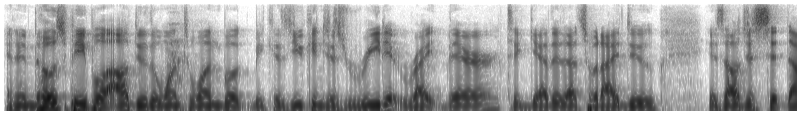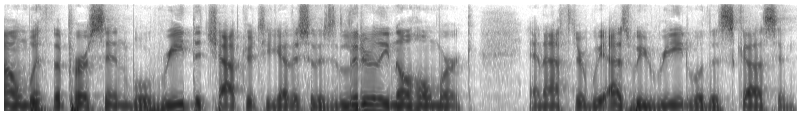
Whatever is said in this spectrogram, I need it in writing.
And in those people, I'll do the one-to-one book because you can just read it right there together. That's what I do. Is I'll just sit down with the person. We'll read the chapter together. So there's literally no homework. And after we, as we read, we'll discuss and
